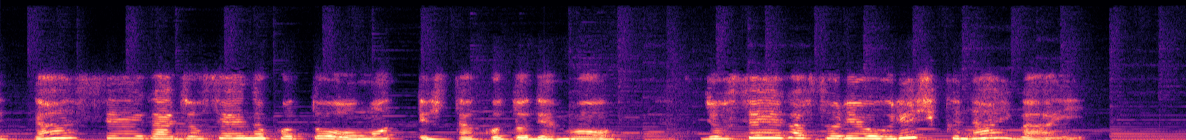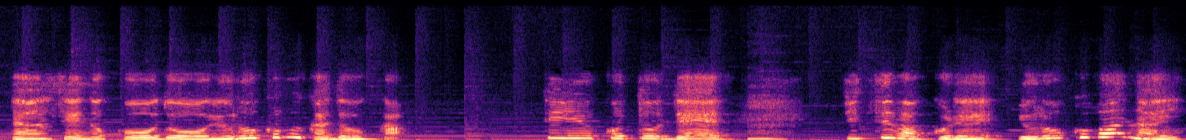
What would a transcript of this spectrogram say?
ー男性が女性のことを思ってしたことでも女性がそれを嬉しくない場合男性の行動を喜ぶかどうかっていうことで実はこれ喜ばない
